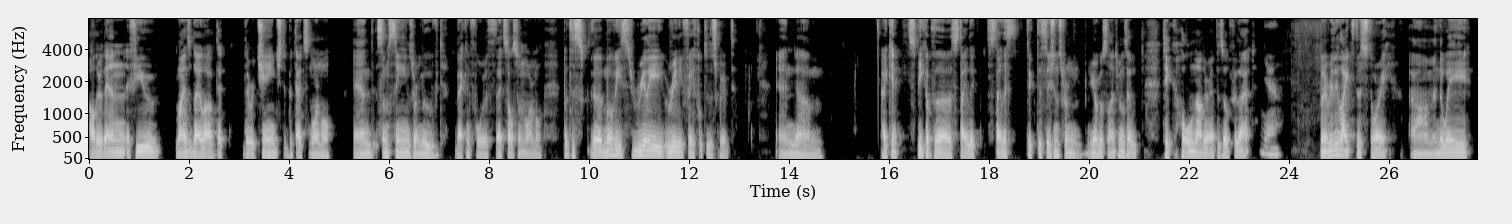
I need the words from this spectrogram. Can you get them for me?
Other than a few lines of dialogue that they were changed, but that's normal. And some scenes were moved back and forth. That's also normal. But this, the movie's really, really faithful to the script. And, um, I can't speak of the stylic, stylistic decisions from Yorgos Lanthimos. I would take a whole nother episode for that yeah. but I really liked the story um, and the way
